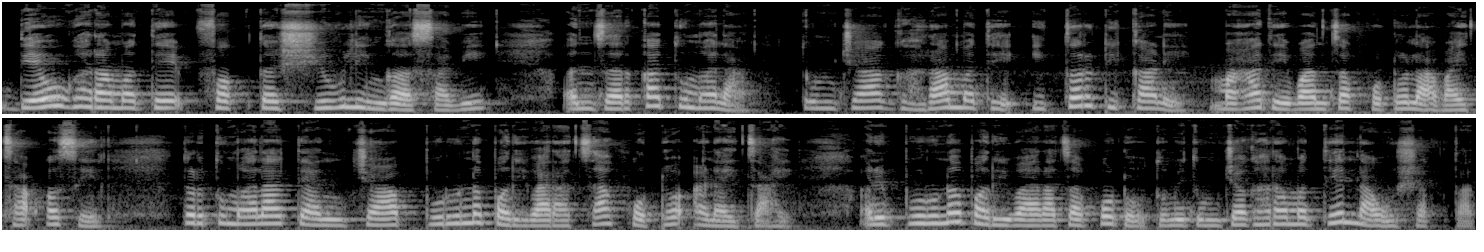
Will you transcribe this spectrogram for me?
देवघरामध्ये फक्त शिवलिंग असावी. आणि जर का तुम्हाला तुमच्या घरामध्ये इतर ठिकाणी महादेवांचा फोटो लावायचा असेल तर तुम्हाला त्यांच्या पूर्ण परिवाराचा फोटो आणायचा आहे. आणि पूर्ण परिवाराचा फोटो तुम्ही तुमच्या घरामध्ये लावू शकतात.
